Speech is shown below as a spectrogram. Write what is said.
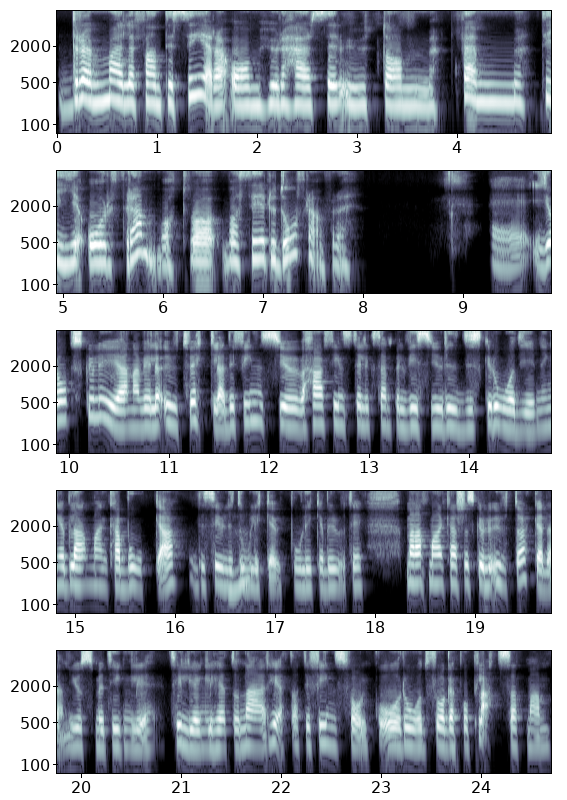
drömma eller fantisera om hur det här ser ut om fem, tio år framåt. Vad, vad ser du då framför dig? Eh, Jag skulle gärna vilja utveckla. Det finns ju, här finns till exempel viss juridisk rådgivning ibland man kan boka. Det ser ju lite Mm. olika ut på olika bibliotek. Men att man kanske skulle utöka den just med tillgänglig- tillgänglighet och närhet. Att det finns folk och rådfråga på plats. Att man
